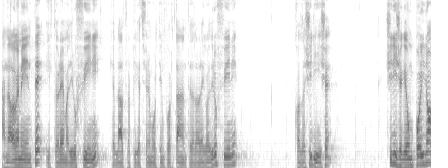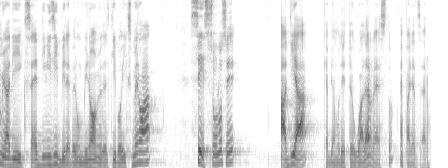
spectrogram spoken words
Analogamente il teorema di Ruffini, che è l'altra applicazione molto importante della regola di Ruffini, cosa ci dice? Ci dice che un polinomio a di x è divisibile per un binomio del tipo x meno a se solo se a di a, che abbiamo detto è uguale al resto, è pari a 0.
